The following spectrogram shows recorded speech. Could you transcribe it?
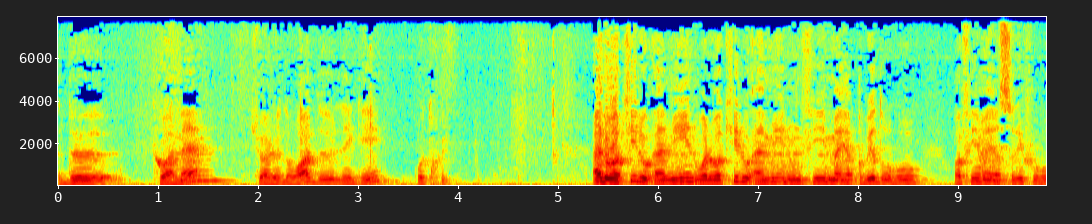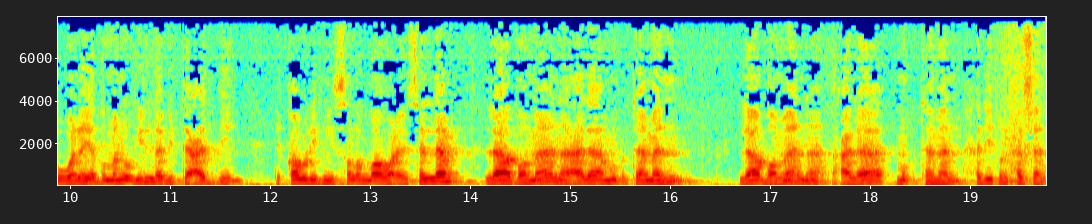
de toi-même, tu as le droit de léguer autrui. الوكيل أمين والوكيل أمين فيما يقبضه وفيما يصرفه ولا يضمن إلا بالتعدي لقوله صلى الله عليه وسلم لا ضمان على مؤتمن لا ضمان على مؤتمن حديث حسن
